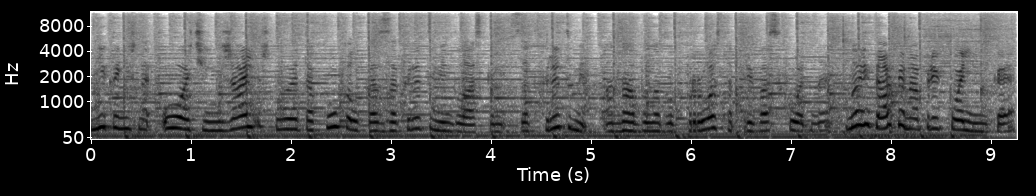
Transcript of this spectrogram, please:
Мне, конечно, очень жаль, что эта куколка с закрытыми глазками. С открытыми она была бы просто превосходная. Но и так она прикольненькая.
